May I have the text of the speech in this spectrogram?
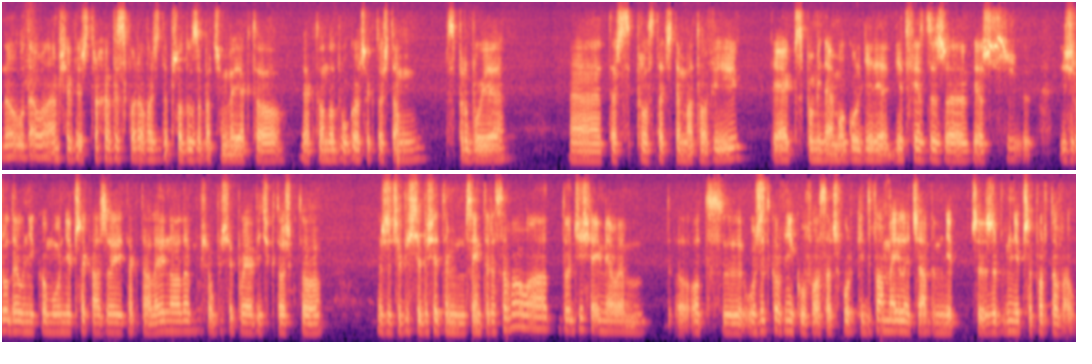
no, udało nam się, wiesz, trochę wysforować do przodu. Zobaczymy, jak to, jak to no długo, czy ktoś tam spróbuje e, też sprostać tematowi. Jak wspominałem, ogólnie nie, nie, twierdzę, że wiesz, źródeł nikomu nie przekaże i tak dalej, no ale musiałby się pojawić ktoś, kto rzeczywiście by się tym zainteresował, a do dzisiaj miałem od y, użytkowników OSA 4 dwa maile, czy, abym nie, czy żebym nie przeportował.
